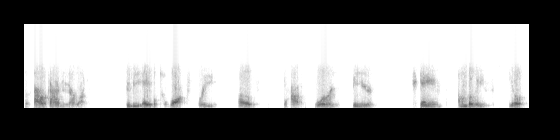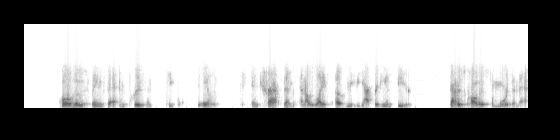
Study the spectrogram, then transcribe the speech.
the power of God in their life, to be able to walk free of doubt, worry, fear, shame, unbelief, guilt, all of those things that imprison people daily and trap them in a life of mediocrity and fear. God has called us to more than that.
